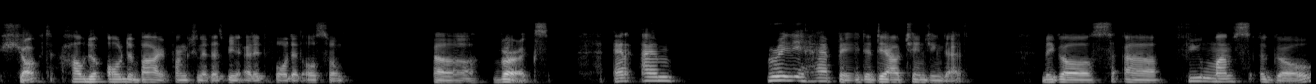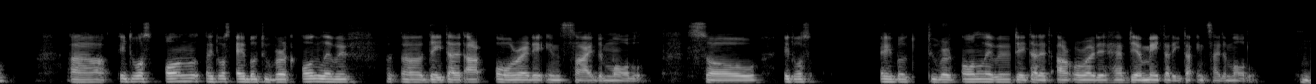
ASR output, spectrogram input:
shocked how the order by function that has been added for that also uh, works, and I'm pretty happy that they are changing that because a uh, few months ago uh, it was on it was able to work only with uh, data that are already inside the model. So it was able to work only with data that are already have their metadata inside the model. Hmm.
